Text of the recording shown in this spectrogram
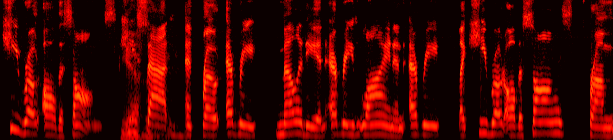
he wrote all the songs. Yeah. He sat and wrote every melody and every line and every, like, he wrote all the songs from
